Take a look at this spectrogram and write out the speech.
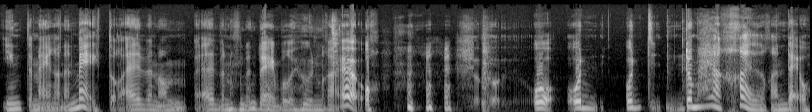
inte mer än en meter även om, även om den lever i hundra år. och, och, och de här rören då,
